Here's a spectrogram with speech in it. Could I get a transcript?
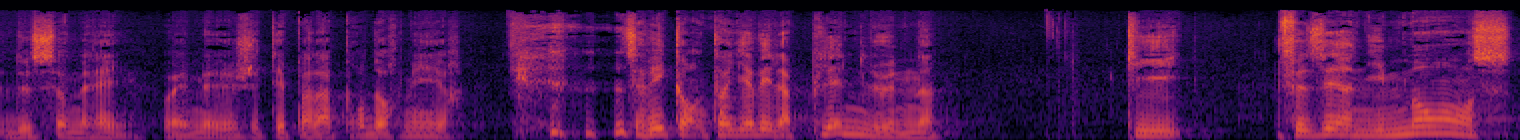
de sommeil. Ouais, mais j'étais pas là pour dormir. Vous savez, quand, quand il y avait la pleine lune qui faisait un immense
